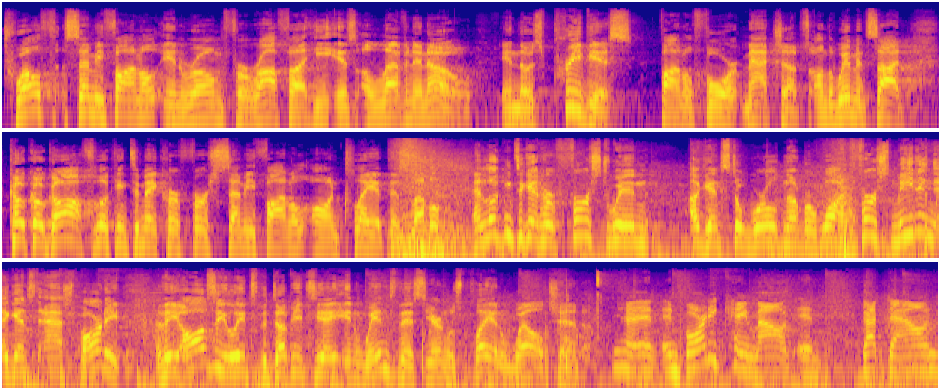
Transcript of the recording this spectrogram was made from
12th semifinal in Rome for Rafa. He is 11 and 0 in those previous Final Four matchups. On the women's side, Coco Gauff looking to make her first semifinal on clay at this level and looking to get her first win against a world number one. First meeting against Ash Barty. The Aussie leads the WTA in wins this year and was playing well, Chanda. Yeah, and, and Barty came out and got down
